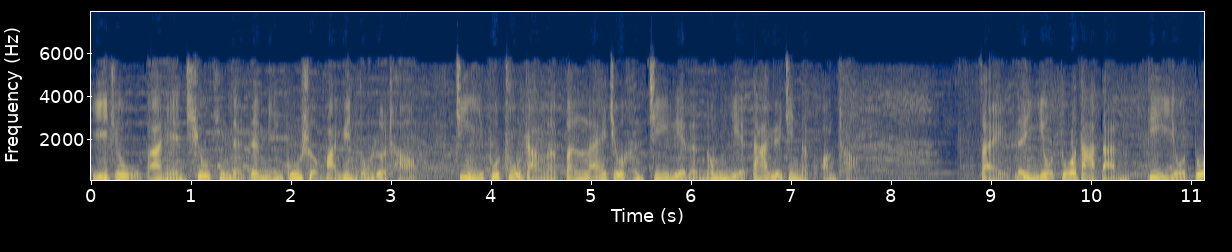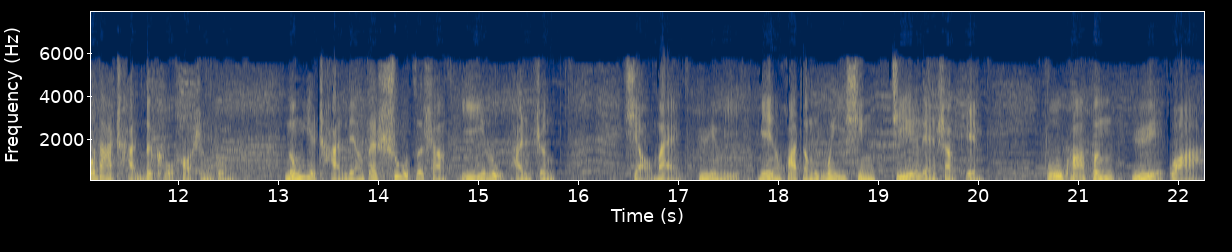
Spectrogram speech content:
一九五八年秋天的人民公社化运动热潮，进一步助长了本来就很激烈的农业大跃进的狂潮。在“人有多大胆，地有多大产”的口号声中，农业产量在数字上一路攀升，小麦、玉米、棉花等卫星接连上天，浮夸风越刮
